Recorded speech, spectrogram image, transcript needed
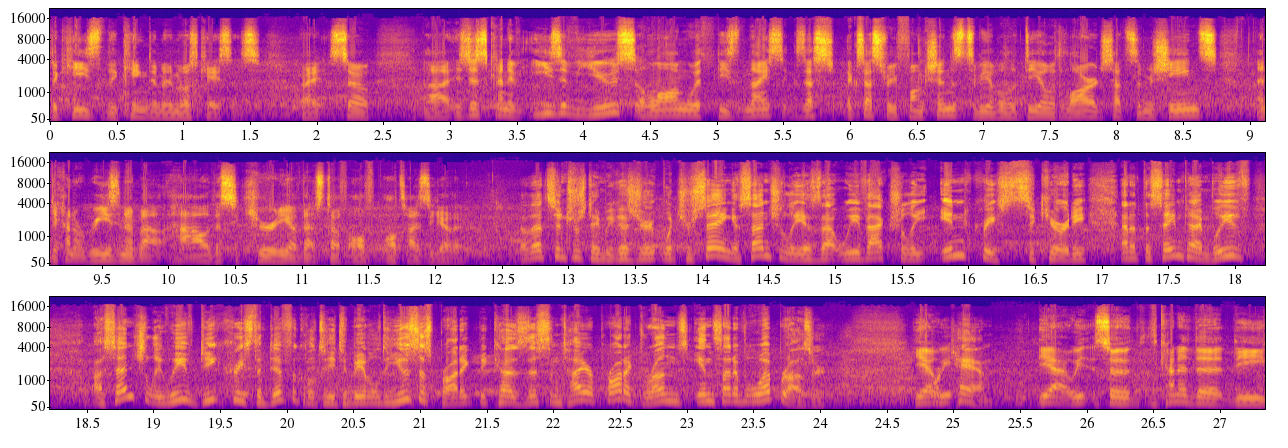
the keys to the kingdom in most cases, right? So uh, it's just kind of ease of use along with these nice accessory functions to be able to deal with large sets of machines and to kind of reason about how the security of that stuff all, all ties together. Now that's interesting because you're, what you're saying essentially is that we've actually increased security, and at the same time we've essentially we've decreased the difficulty to be able to use this product because this entire product runs inside of a web browser. Yeah, or we can. Yeah, we, so kind of the, the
